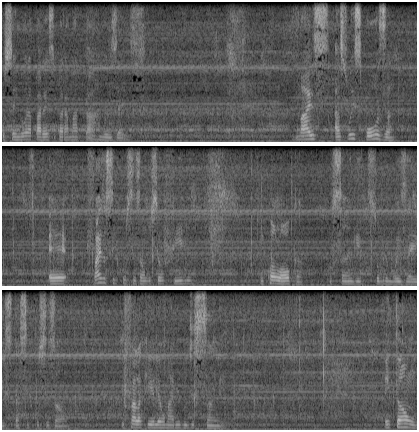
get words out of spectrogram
o Senhor aparece para matar Moisés. Mas a sua esposa é, faz a circuncisão do seu filho e coloca o sangue sobre Moisés da circuncisão e fala que ele é um marido de sangue. Então,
